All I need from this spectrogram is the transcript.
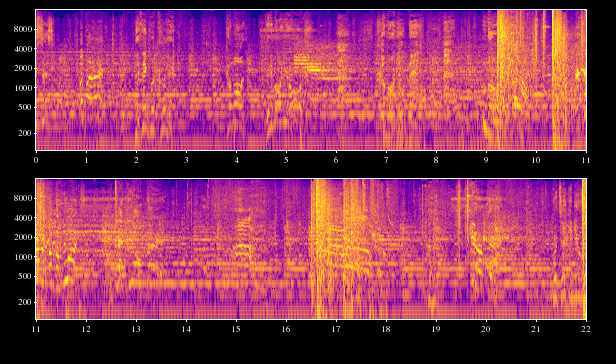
horses! Up ahead! I think we're clear. Come on! Get him on your horse! Come on, old man. Move. They're coming from the woods! Protect the old man! Ah! Get up there! We're taking you. Go,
